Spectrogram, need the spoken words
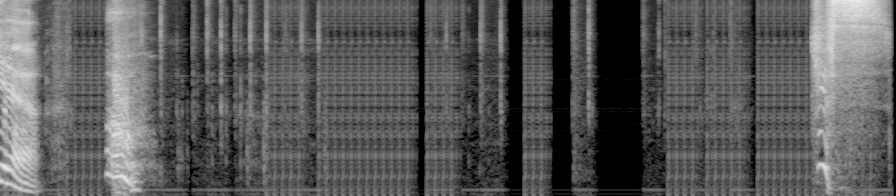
Yeah! Oh! Yes!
